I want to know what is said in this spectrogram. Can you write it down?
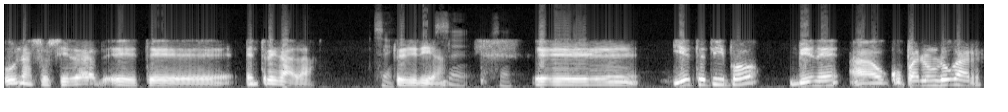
una sociedad este, entregada, Sí. te diría. Sí, sí. Eh, y este tipo viene a ocupar un lugar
